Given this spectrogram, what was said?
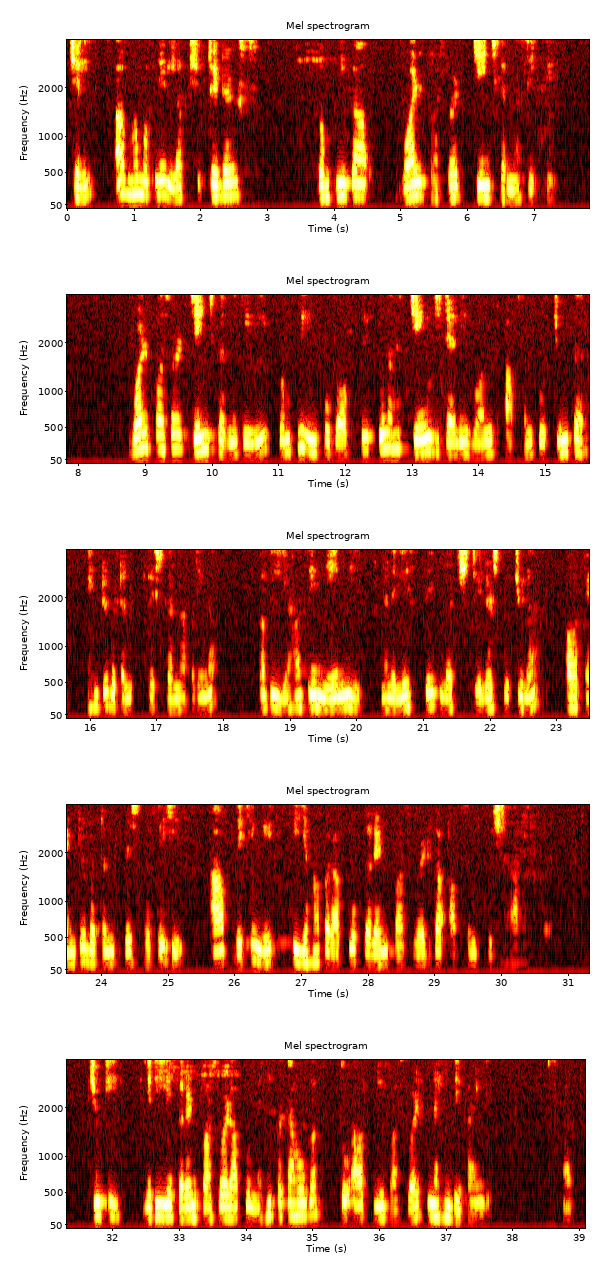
चलिए, अब हम अपने लक्ष्य ट्रेडर्स कंपनी का वर्ल्ड पासवर्ड चेंज करना सीखते हैं। वर्ल्ड पासवर्ड चेंज करने के लिए कंपनी इन्फो बॉक्स से पुनः चेंज टैली वर्ल्ड ऑप्शन को चुनकर एंटर बटन प्रेस करना पड़ेगा। अभी यहाँ से नेम में मैंने लिस्ट से लक्ष्य ट्रेडर्स को चुना और एंटर बटन प्रेस करते ही आप देखेंगे कि यहाँ पर आपको करेंट पासवर्ड का ऑप्शन पूछ रहा है। क्योंकि यदि ये करंट पासवर्ड आपको नहीं पता होगा तो आप ये पासवर्ड नहीं दे पाएँगे।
